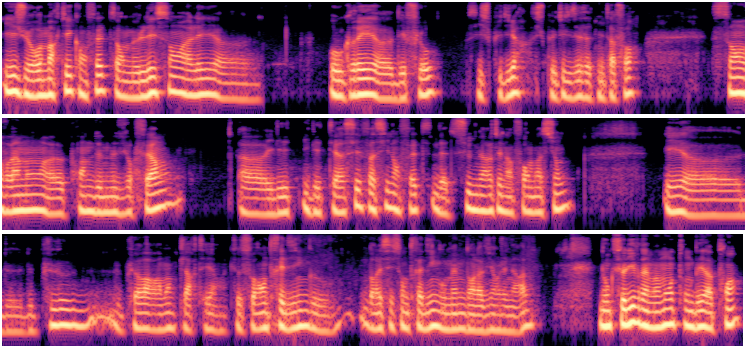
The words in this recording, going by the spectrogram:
Et je remarquais qu'en fait, en me laissant aller euh, au gré euh, des flots, si je puis dire, si je peux utiliser cette métaphore, sans vraiment euh, prendre de mesures fermes, il, il, était assez facile en fait d'être submergé d'informations et de, de, plus, avoir vraiment de clarté, hein, que ce soit en trading ou dans les sessions de trading ou même dans la vie en général. Donc ce livre est vraiment tombé à point.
